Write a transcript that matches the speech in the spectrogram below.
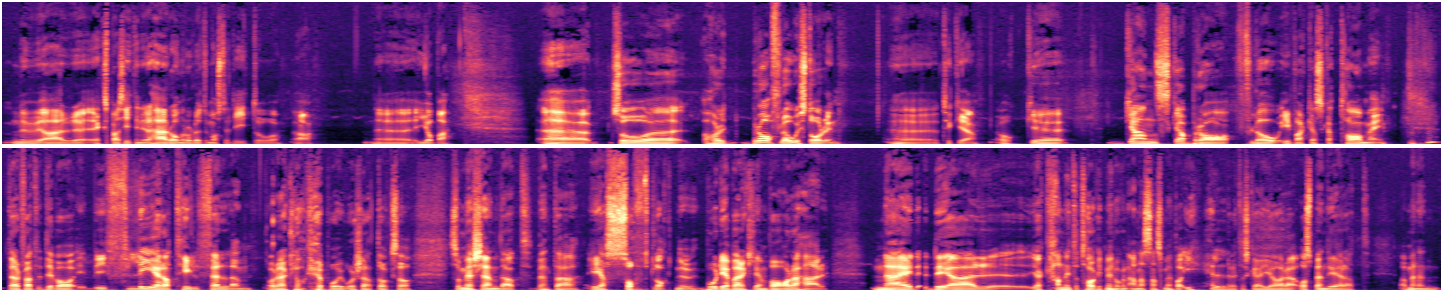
nu är X-parasiten i det här området, du måste dit och ja, eh, jobba. Eh, så eh, har ett bra flow i storyn, eh, tycker jag. Och eh, ganska bra flow i vart jag ska ta mig. Därför att det var i- flera tillfällen, och det här klagar jag på i vår chatt också, som jag kände att, vänta, är jag softlock nu? Borde jag verkligen vara här? Nej, det är, jag kan inte ha tagit mig någon annanstans, men vad i helvete ska jag göra? Och spenderat, ja men en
